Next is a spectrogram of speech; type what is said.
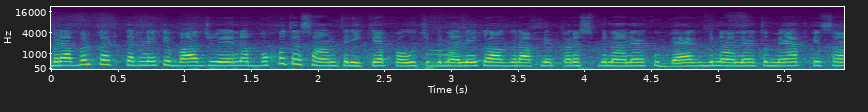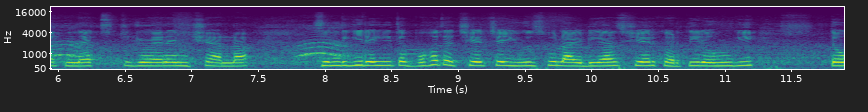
बराबर कट करने के बाद जो है ना बहुत आसान तरीका है पाउच बनाने का। अगर आपने पर्स बनाना है कोई बैग बनाना है तो मैं आपके साथ नेक्स्ट जो है ना इन ज़िंदगी रही तो बहुत अच्छे अच्छे यूज़फुल आइडियाज़ शेयर करती रहूँगी। तो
